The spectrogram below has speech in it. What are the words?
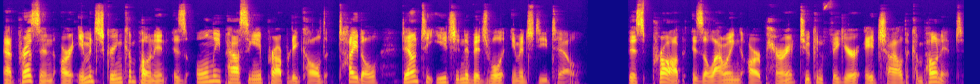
At present, our image screen component is only passing a property called title down to each individual image detail. This prop is allowing our parent to configure a child component.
